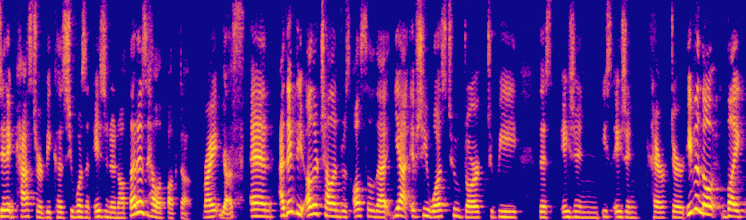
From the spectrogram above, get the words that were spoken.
didn't cast her because she wasn't Asian enough, that is hella fucked up, right? Yes. And I think the other challenge was also that, yeah, if she was too dark to be this Asian, East Asian character, even though like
